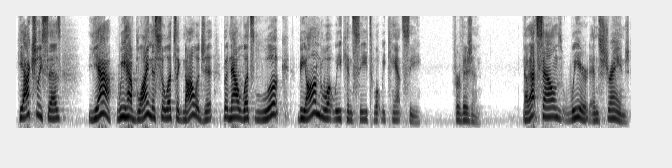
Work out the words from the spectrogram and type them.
He actually says, yeah, we have blindness, so let's acknowledge it, but now let's look beyond what we can see to what we can't see for vision. Now that sounds weird and strange.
